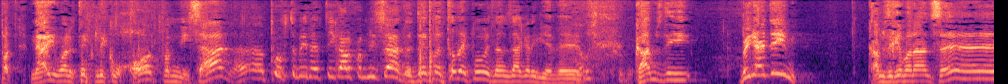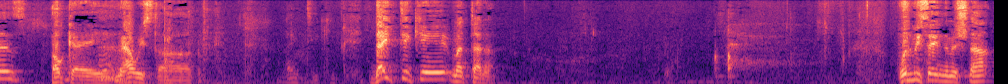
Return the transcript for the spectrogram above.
But now you want to take likuhot from Nissan? Uh, prove to me that you got it from Nissan. Until they prove it, then it's not going to give it. Comes the bring Ardim. Comes the Gemara and says, okay, now we start. Daitike matana. What did we say in the Mishnah?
